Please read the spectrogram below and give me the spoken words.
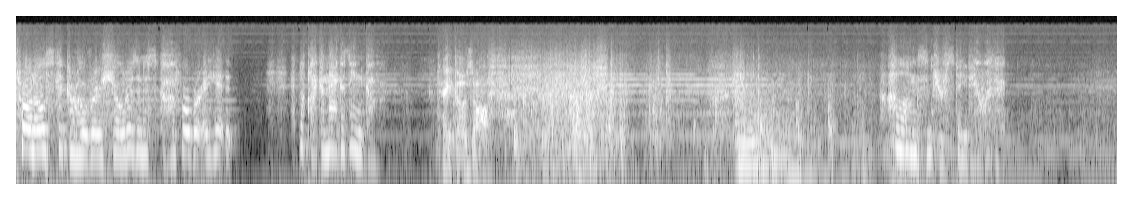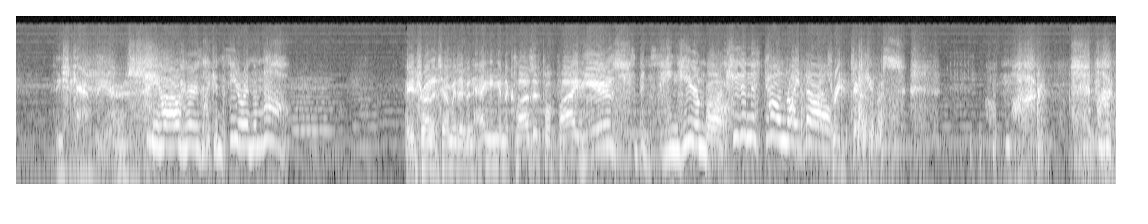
Throw an old slicker over her shoulders and a scarf over her head. It, it looked like a magazine cover. Take those off. How long since you've stayed here with her? These can't be hers. They are hers. I can see her in them now. Are you trying to tell me they've been hanging in the closet for five years? She's been staying here, Mark. Oh. She's in this town right now. That's ridiculous. Oh, Mark, Mark,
